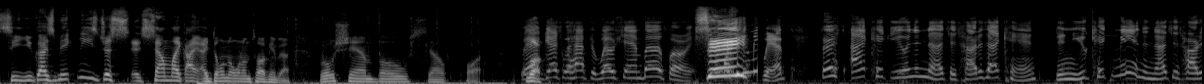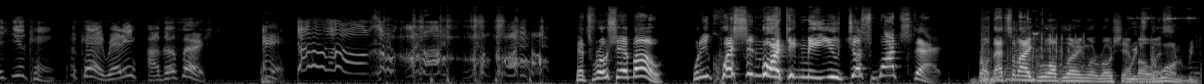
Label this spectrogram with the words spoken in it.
See, you guys make me just uh, sound like I, I don't know what I'm talking about. Rochambeau, South Park. Well, Look. guess we'll have to Rochambeau for it. See? Well, first I kick you in the nuts as hard as I can, then you kick me in the nuts as hard as you can. Okay, ready? I'll go first. That's Rochambeau. What are you question marking me? You just watched that. Bro, that's what I grew up learning what Which Rochambeau the was. one? with-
